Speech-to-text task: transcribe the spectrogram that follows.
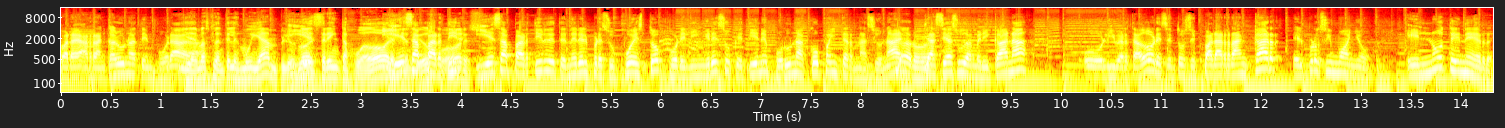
para arrancar una temporada. Y además planteles muy amplios, Y ¿no? es- de 30 jugadores, y es, a 32 partir, jugadores. y es a partir de tener el presupuesto por el ingreso que tiene por una Copa Internacional, Claro. ya sea Sudamericana o Libertadores. Entonces, para arrancar el próximo año, el no tener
